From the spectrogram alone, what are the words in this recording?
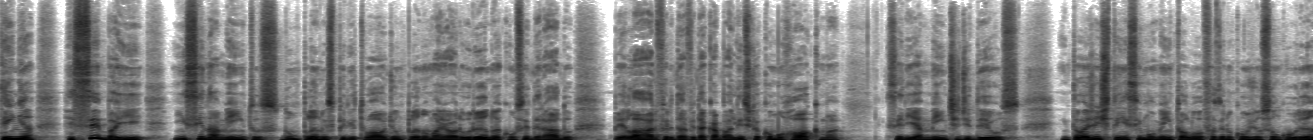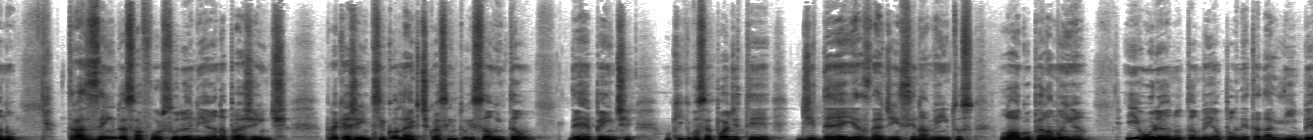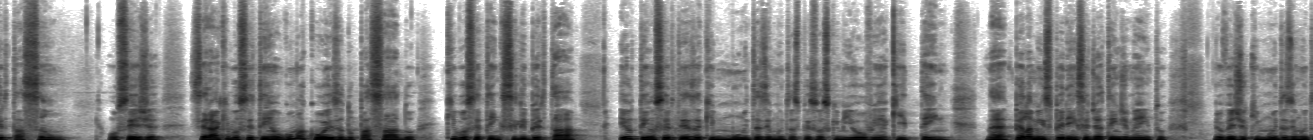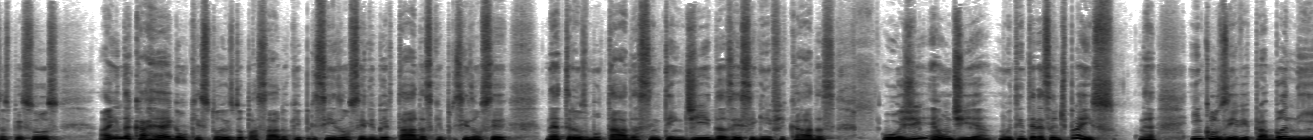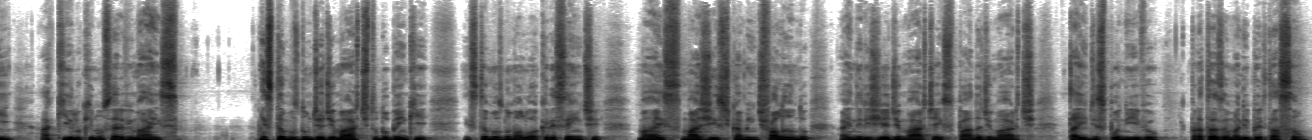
Tenha, receba aí ensinamentos de um plano espiritual, de um plano maior. Urano é considerado pela árvore da vida cabalística como Rokma, que seria a mente de Deus. Então a gente tem esse momento, a Lua fazendo conjunção com Urano, trazendo essa força uraniana para a gente, para que a gente se conecte com essa intuição. Então, de repente, o que, que você pode ter de ideias, né, de ensinamentos logo pela manhã? E Urano também é o planeta da libertação. Ou seja, será que você tem alguma coisa do passado que você tem que se libertar? Eu tenho certeza que muitas e muitas pessoas que me ouvem aqui têm. Né? Pela minha experiência de atendimento, eu vejo que muitas e muitas pessoas ainda carregam questões do passado que precisam ser libertadas, que precisam ser né, transmutadas, entendidas, ressignificadas. Hoje é um dia muito interessante para isso, né? inclusive para banir aquilo que não serve mais. Estamos num dia de Marte, tudo bem que estamos numa lua crescente, mas magisticamente falando, a energia de Marte, a espada de Marte, está aí disponível para trazer uma libertação.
